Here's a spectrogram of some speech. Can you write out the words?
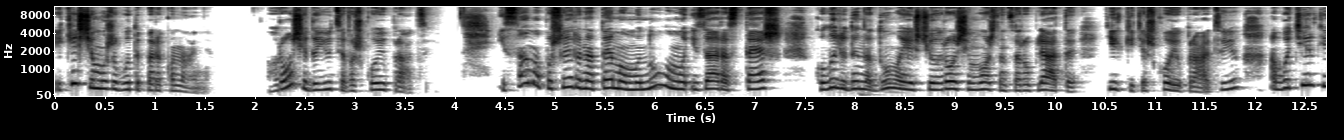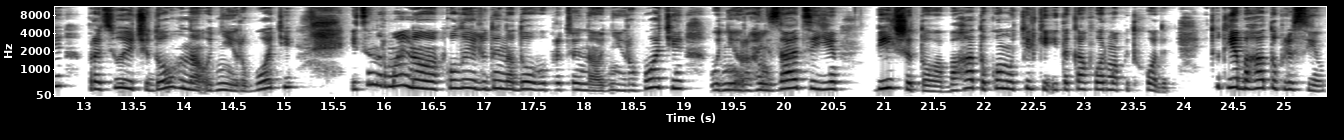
Яке ще може бути переконання? Гроші даються важкою працею. І сама поширена тема в минулому і зараз теж, коли людина думає, що гроші можна заробляти тільки тяжкою працею, або тільки працюючи довго на одній роботі. І це нормально, коли людина довго працює на одній роботі, в одній організації, Більше того, багато кому тільки і така форма підходить. І тут є багато плюсів,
